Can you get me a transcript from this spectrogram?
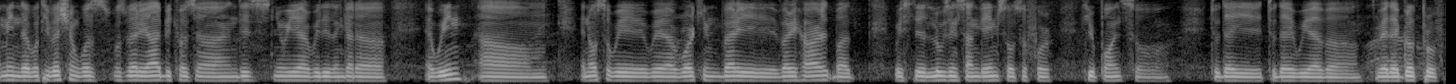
I mean the motivation was was very high because uh, in this new year we didn't get a a win. Um, and also we, we are working very very hard, but we're still losing some games also for few points. So today today we have a, we had a good proof.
